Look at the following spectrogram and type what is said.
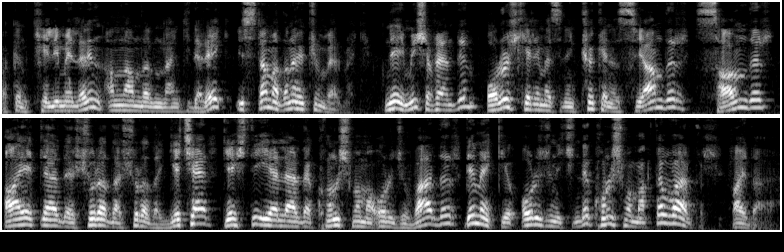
Bakın kelimelerin anlamlarından giderek İslam adına hüküm vermek. Neymiş efendim? Oruç kelimesinin kökeni sıyamdır, sağımdır. Ayetlerde şurada şurada geçer. Geçtiği yerlerde konuşmama orucu vardır. Demek ki orucun içinde konuşmamak da vardır. Hayda.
